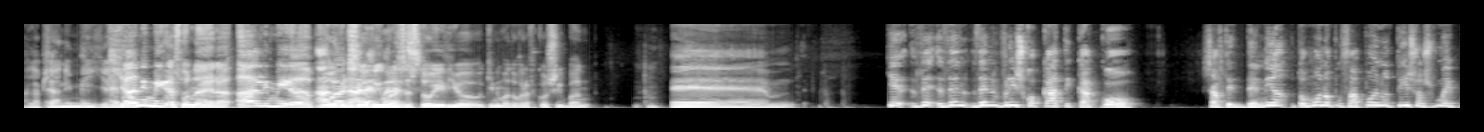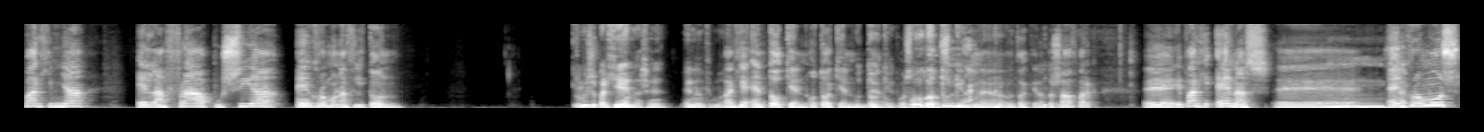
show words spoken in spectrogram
Αλλά πιάνει μύγες. ε, Πιάνει μίγα στον αέρα. Άλλη μία Άλλο απόδειξη ένα ότι reference. είμαστε στο ίδιο κινηματογραφικό σύμπαν. ε, και δε- δεν, δεν βρίσκω κάτι κακό σε αυτή την ταινία το μόνο που θα πω είναι ότι ίσως ας πούμε, υπάρχει μια ελαφρά απουσία έγχρωμων αθλητών Νομίζω υπάρχει ένας, ε. Έναν θυμάμαι. Υπάρχει εν token, ο token. Ο ναι, token. όπως Ο αυτός, token. ναι, ο token από το South Park. Ε, υπάρχει ένας ε, Μμμ, σε- έγχρωμος, Σε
